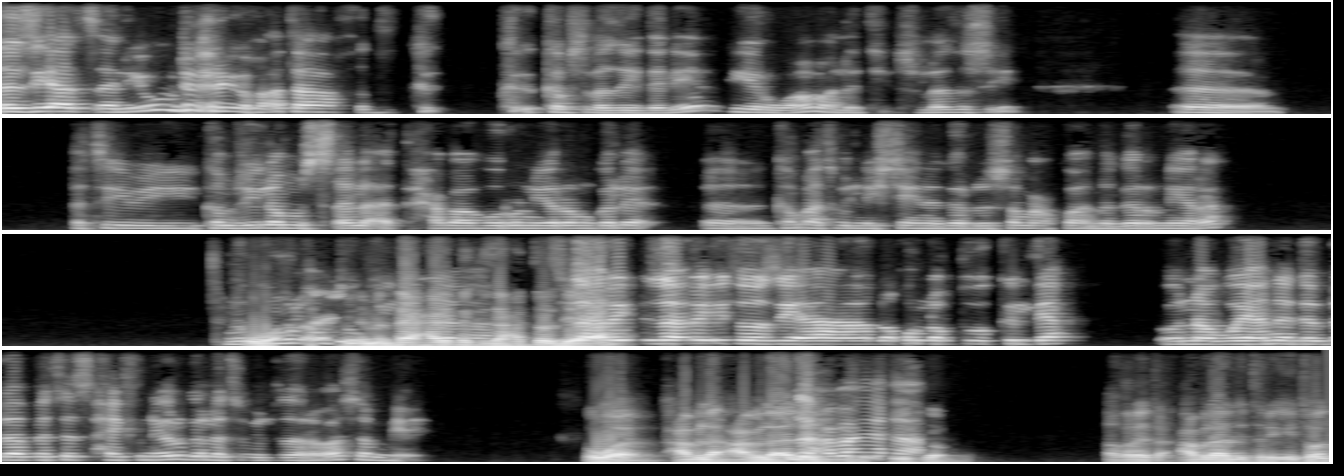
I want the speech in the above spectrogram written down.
ነዚኣ ፀሊኡ ድሕሪኡ ከዓ ክእከብ ስለዘይደልየ ገይርዋ ማለት እዩ። ስለዚ እቲ ከምዚ ኢሎም ምስ ፀላእ ተሓባበሩ ነይሮም ገለ ከምኣ ትብል ንእሽተይ ነገር ዝሰማዕኳ ነገር ነይራ ንምንታይ ሓይተት ዝሓቶ እዚኣ እዛ ርእቶ እዚኣ ንኩሎም ትውክል ድያ ናብ ወያነ ደብዳቤ ተፃሒፉ ነይሩ ገለ ትብል ዘረባ ሰሚዐ እወ ዓብላሊ ትርኢቶን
